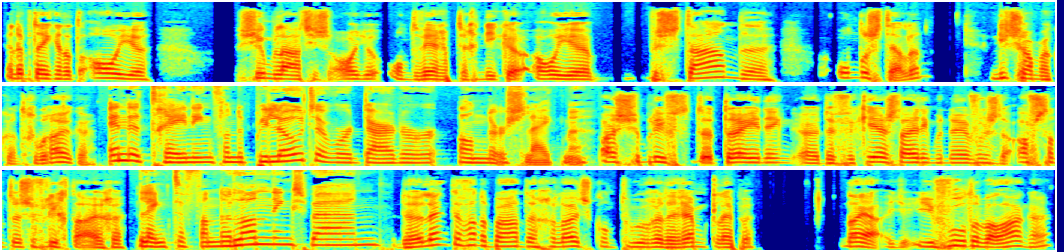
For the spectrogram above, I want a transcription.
En dat betekent dat al je simulaties, al je ontwerptechnieken, al je bestaande onderstellen niet zomaar kunt gebruiken. En de training van de piloten wordt daardoor anders, lijkt me. Alsjeblieft, de training, eh, de verkeersleidingmanoeuvres, de afstand tussen vliegtuigen. Lengte van de landingsbaan. De lengte van de baan, de geluidscontouren, de remkleppen. Nou ja, je, je voelt hem wel hangen.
